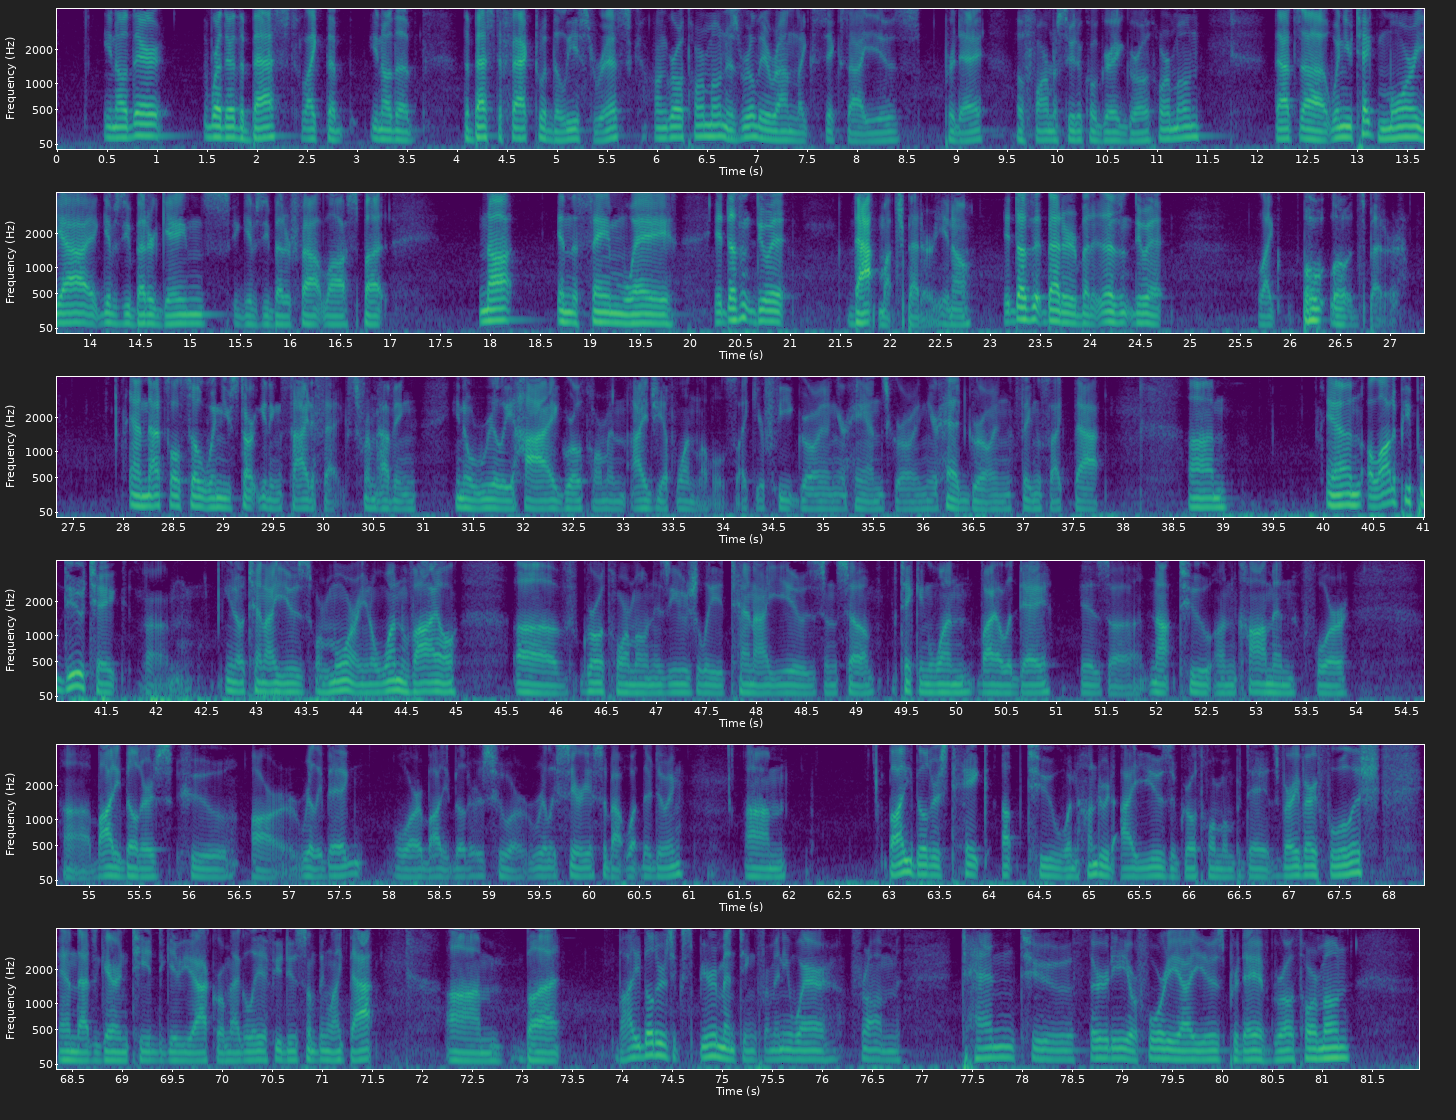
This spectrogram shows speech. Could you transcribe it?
you know, they're where they're the best, like the you know the the best effect with the least risk on growth hormone is really around like six IUs per day of pharmaceutical grade growth hormone. That's uh, when you take more, yeah, it gives you better gains, it gives you better fat loss, but not in the same way. It doesn't do it that much better, you know? It does it better, but it doesn't do it like boatloads better. and that's also when you start getting side effects from having you know really high growth hormone IGF-1 levels like your feet growing your hands growing your head growing things like that um, and a lot of people do take um, you know 10 IUs or more you know one vial of growth hormone is usually 10 IUs and so taking one vial a day is uh, not too uncommon for uh, bodybuilders who are really big or bodybuilders who are really serious about what they're doing. Um, bodybuilders take up to 100 IUs of growth hormone per day. It's very, very foolish, and that's guaranteed to give you acromegaly if you do something like that. Um, but bodybuilders experimenting from anywhere from 10 to 30 or 40 IUs per day of growth hormone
